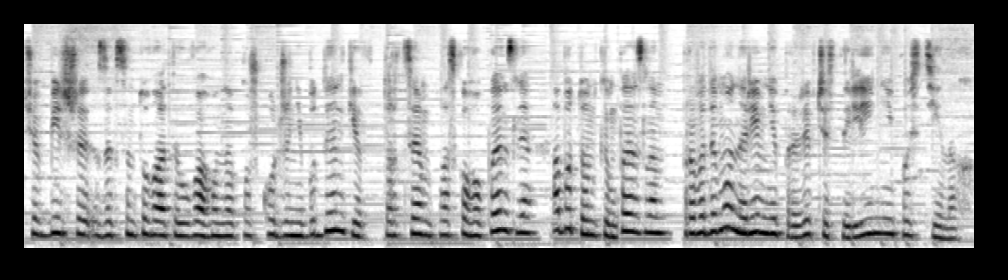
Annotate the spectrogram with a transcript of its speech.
Щоб більше заакцентувати увагу на пошкодженні будинків, торцем плаского пензля або тонким пензлем проведемо нерівні приривчасті лінії по стінах.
